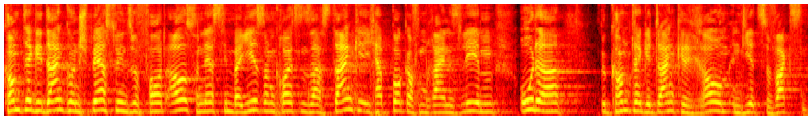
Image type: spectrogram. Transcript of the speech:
Kommt der Gedanke und sperrst du ihn sofort aus und lässt ihn bei Jesus am Kreuz und sagst, danke, ich habe Bock auf ein reines Leben. Oder bekommt der Gedanke Raum, in dir zu wachsen.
